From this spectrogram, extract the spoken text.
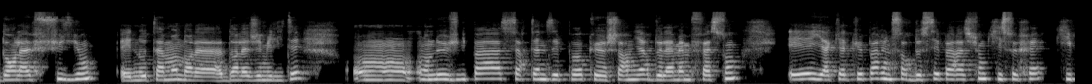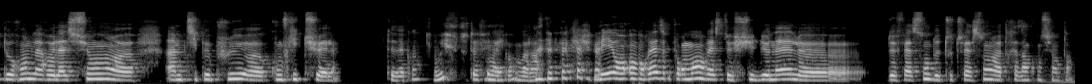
dans la fusion, et notamment dans la, dans la gémellité, on, ne vit pas certaines époques charnières de la même façon et il y a quelque part une sorte de séparation qui se fait qui peut rendre la relation euh, un petit peu plus euh, conflictuelle. Tu es d'accord? Oui, je suis tout à fait d'accord. Voilà. Mais on, reste, pour moi, on reste fusionnel euh, de façon, de toute façon, très inconsciente. Hein.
